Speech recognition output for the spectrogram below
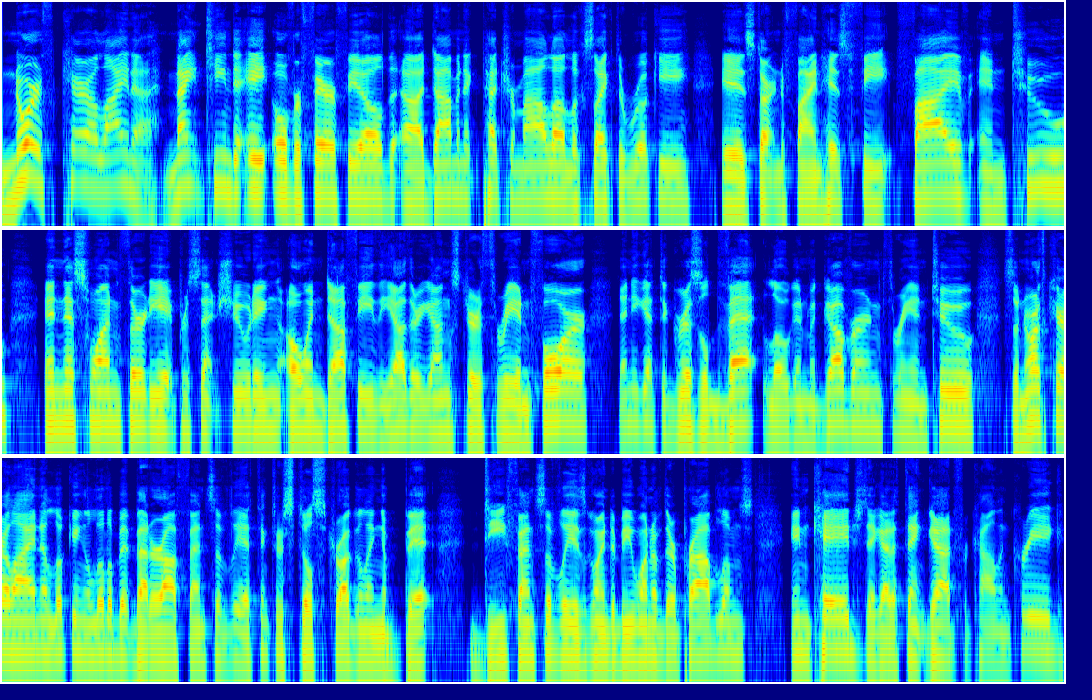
North Carolina, 19 to 8 over Fairfield. Uh, Dominic Pietramala looks like the rookie is starting to find his feet. 5 and 2 in this one, 38% shooting. Owen Duffy, the other youngster, 3 and 4. Then you get the grizzled vet, Logan McGovern, 3 and 2. So North Carolina looking a little bit better offensively. I think they're still struggling a bit defensively, is going to be one of their problems. In cage, they got to thank God for Colin Krieg.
